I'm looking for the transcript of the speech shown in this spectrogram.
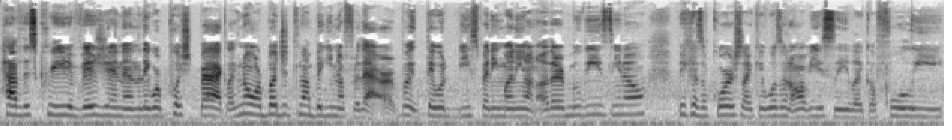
have this creative vision and they were pushed back. Like no, our budget's not big enough for that. Or, but they would be spending money on other movies, you know, because of course like it wasn't obviously like a fully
